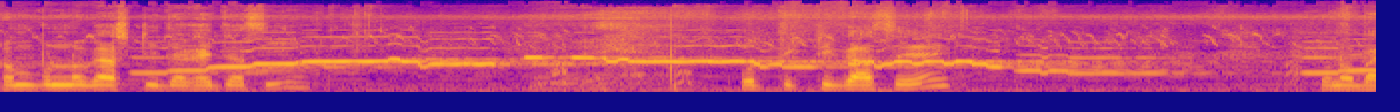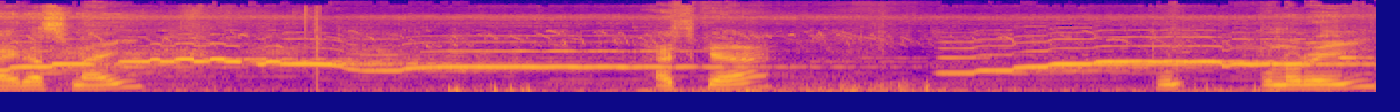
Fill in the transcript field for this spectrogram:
সম্পূর্ণ গাছটি দেখাইতেছি। প্রত্যেকটি গাছে কোনো ভাইরাস নাই। আজকে পন- পনেরোই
